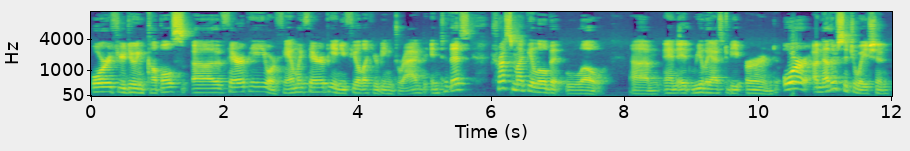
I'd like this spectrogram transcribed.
or if you're doing couples uh, therapy or family therapy and you feel like you're being dragged into this, trust might be a little bit low. Um, and it really has to be earned. Or another situation,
